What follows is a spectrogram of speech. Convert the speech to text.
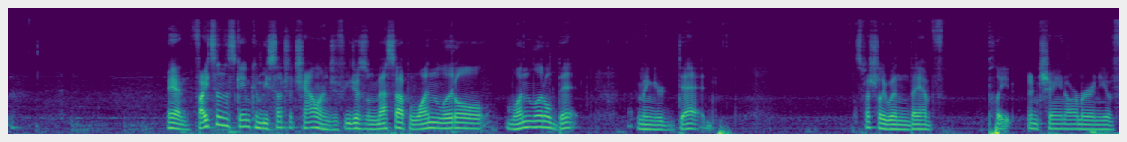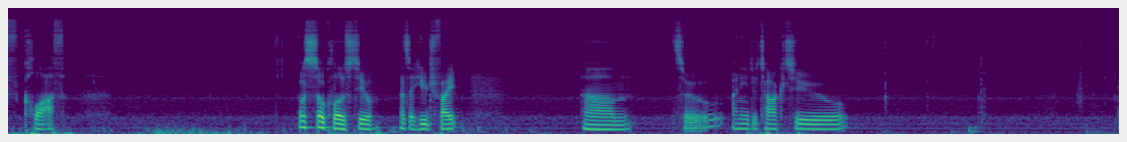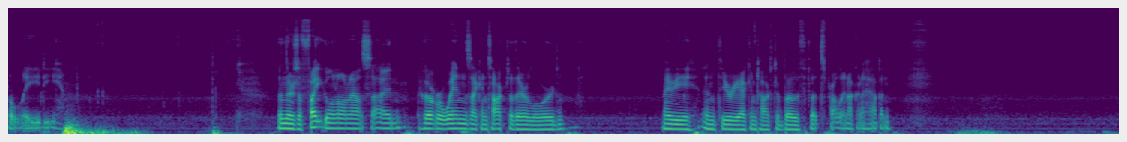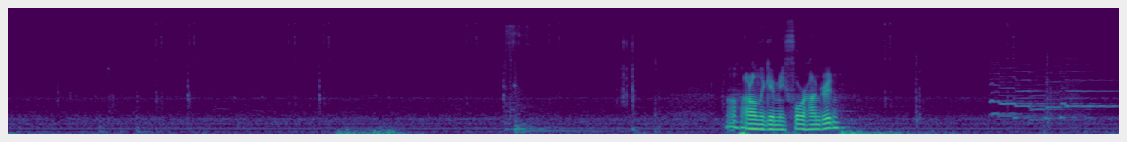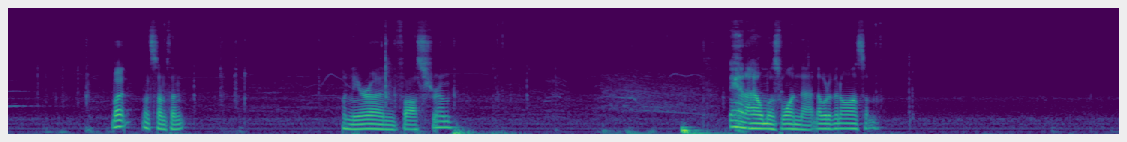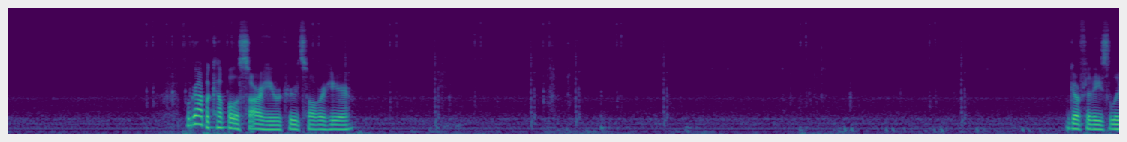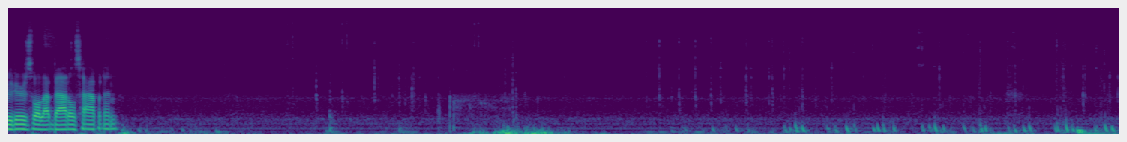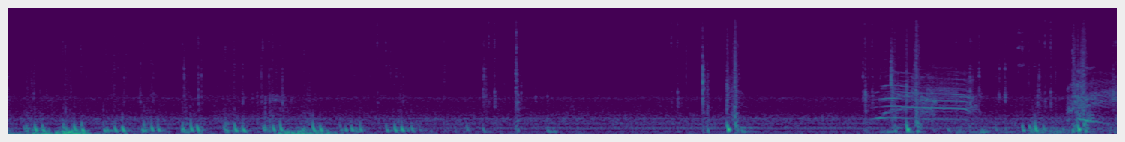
Man, fights in this game can be such a challenge if you just mess up one little... One little bit. I mean, you're dead. Especially when they have plate and chain armor and you have cloth. That was so close, too. That's a huge fight. Um, so I need to talk to the lady. Then there's a fight going on outside. Whoever wins, I can talk to their lord. Maybe in theory I can talk to both, but it's probably not going to happen. Well, that only gave me 400. But, that's something. Onira and Vostrom. Man, I almost won that. That would have been awesome. We'll grab a couple of Sarhi recruits over here. Go for these looters while that battle's happening.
